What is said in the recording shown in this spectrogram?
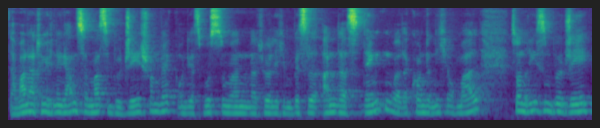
Da war natürlich eine ganze Masse Budget schon weg und jetzt musste man natürlich ein bisschen anders denken, weil da konnte nicht nochmal so ein Riesenbudget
